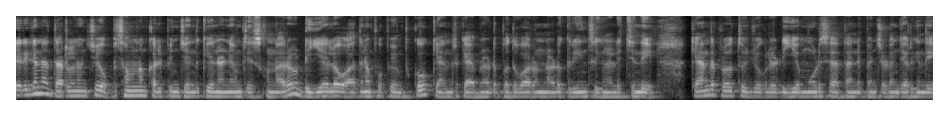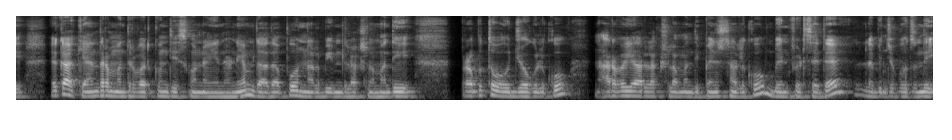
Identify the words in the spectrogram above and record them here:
పెరిగిన ధరల నుంచి ఉపశమనం కల్పించేందుకు ఈ నిర్ణయం తీసుకున్నారు. డిఏలో అదనపు పెంపుకు కేంద్ర కేబినెట్ బుధవారం నాడు గ్రీన్ సిగ్నల్ ఇచ్చింది. కేంద్ర ప్రభుత్వ ఉద్యోగుల డిఏ మూడు శాతాన్ని పెంచడం జరిగింది. ఇక కేంద్ర మంత్రివర్గం తీసుకున్న ఈ నిర్ణయం దాదాపు నలభై ఎనిమిది లక్షల మంది ప్రభుత్వ ఉద్యోగులకు అరవై ఆరు లక్షల మంది పెన్షనర్లకు బెనిఫిట్స్ అయితే లభించబోతుంది.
